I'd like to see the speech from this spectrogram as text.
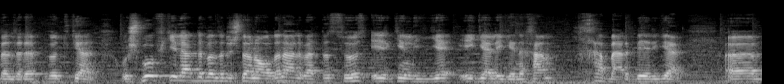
bildirib o'tgan. Ushbu fikrlarni bildirishdan oldin albatta so'z erkinligiga egaligini ham xabar bergan. Ehm,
